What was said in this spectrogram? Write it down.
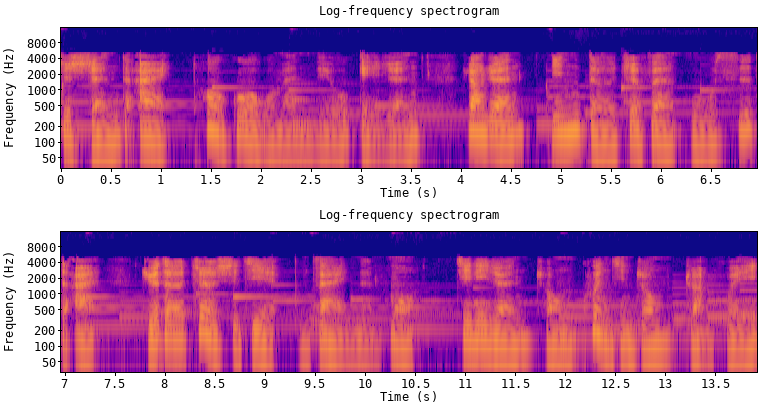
是神的爱透过我们留给人，让人因得这份无私的爱，觉得这世界不再冷漠。”激励人从困境中转回，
